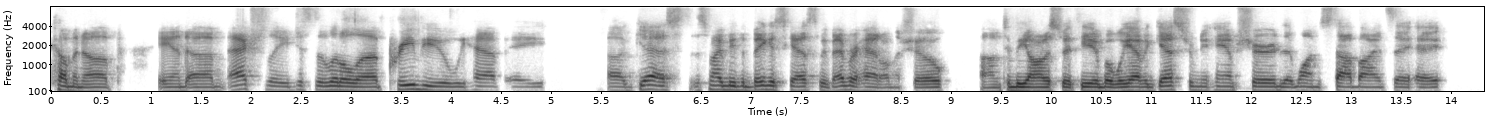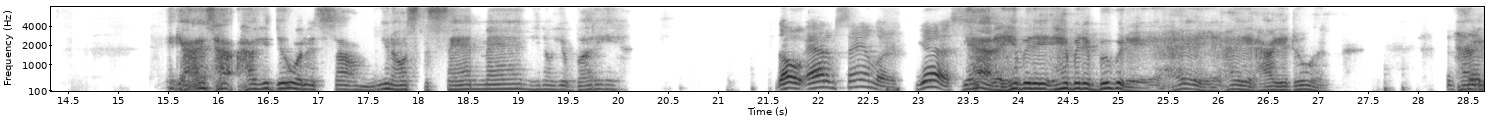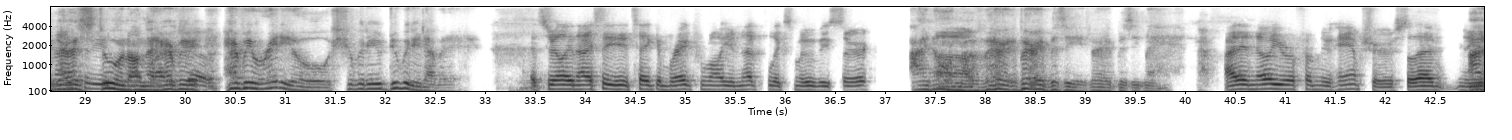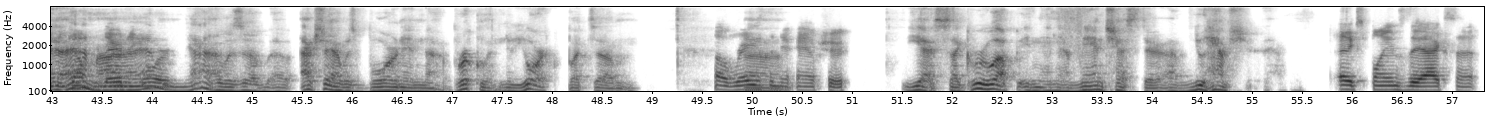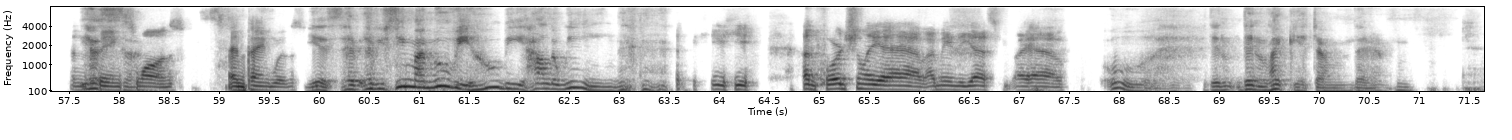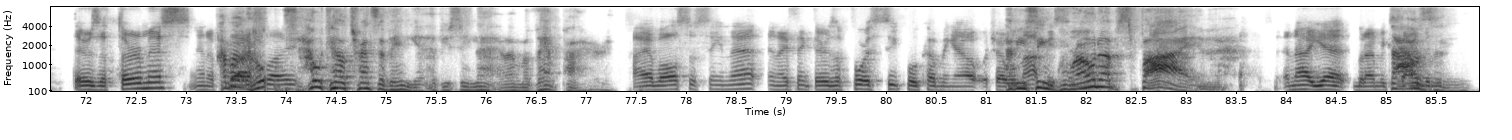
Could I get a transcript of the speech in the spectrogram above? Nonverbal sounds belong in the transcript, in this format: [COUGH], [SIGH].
coming up. And um, actually, just a little uh, preview. We have a uh, guest. This might be the biggest guest we've ever had on the show, um, to be honest with you. But we have a guest from New Hampshire that wanted to stop by and say hey. Hey guys, how how you doing? It's um, you know, it's the Sandman. You know, your buddy. Oh, Adam Sandler. Yes. Yeah, the hibbity hibbity boobity. Hey, hey, how you doing? It's How so you nice guys you doing on the heavy show. heavy radio? Shibbity doobity dabbity. It's really nice of you to take a break from all your Netflix movies, sir. I know I'm Uh, a very, very busy, very busy man. I didn't know you were from New Hampshire, so that you I am. there I York. am. Yeah, I was. Uh, uh, actually, I was born in uh, Brooklyn, New York, but um, Oh, raised Uh, in New Hampshire. Yes, I grew up in, in uh, Manchester, um, New Hampshire. That explains the accent and Yes, seeing uh, swans and penguins. [LAUGHS] Yes. Have, have you seen my movie Hubie Halloween? [LAUGHS] Unfortunately, I have. I mean, yes, I have. Ooh, didn't didn't like it um there. There's a thermos and a How about flashlight. Hotel Transylvania? Have you seen that? I'm a vampire. I have also seen that, and I think there's a fourth sequel coming out, which I will Have you not seen. Grown Ups Five [LAUGHS] Not yet, but I'm excited. Thousand?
